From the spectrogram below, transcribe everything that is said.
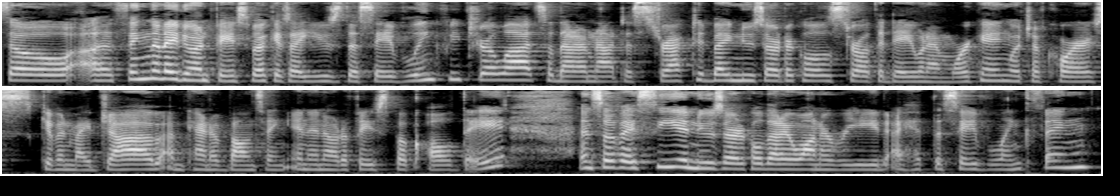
so, a thing that I do on Facebook is I use the save link feature a lot so that I'm not distracted by news articles throughout the day when I'm working, which, of course, given my job, I'm kind of bouncing in and out of Facebook all day. And so, if I see a news article that I want to read, I hit the save link thing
